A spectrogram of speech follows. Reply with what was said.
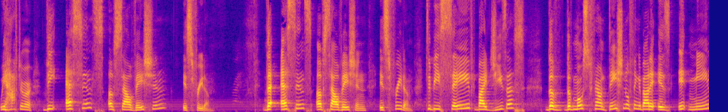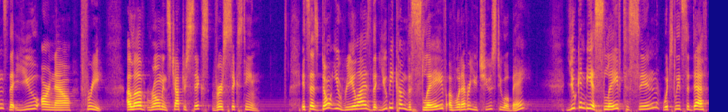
we have to remember the essence of salvation is freedom. The essence of salvation is freedom. To be saved by Jesus the, the most foundational thing about it is it means that you are now free. I love Romans chapter 6, verse 16. It says, Don't you realize that you become the slave of whatever you choose to obey? You can be a slave to sin, which leads to death,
